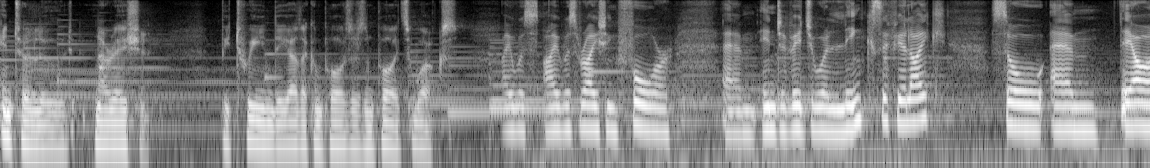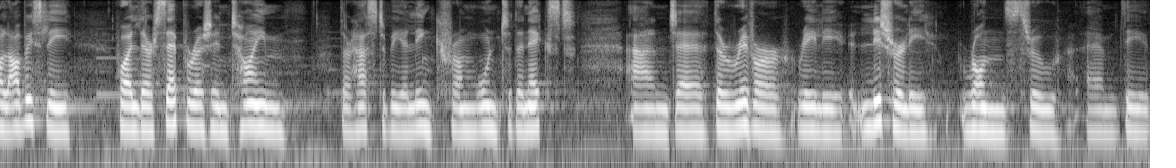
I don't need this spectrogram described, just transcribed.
interlude narration between the other composers and poets' works. I was I was writing four um, individual links, if you like. So um, they all obviously, while they're separate in time, there has to be a link from one to the next, and uh, the river really, literally runs through um, the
